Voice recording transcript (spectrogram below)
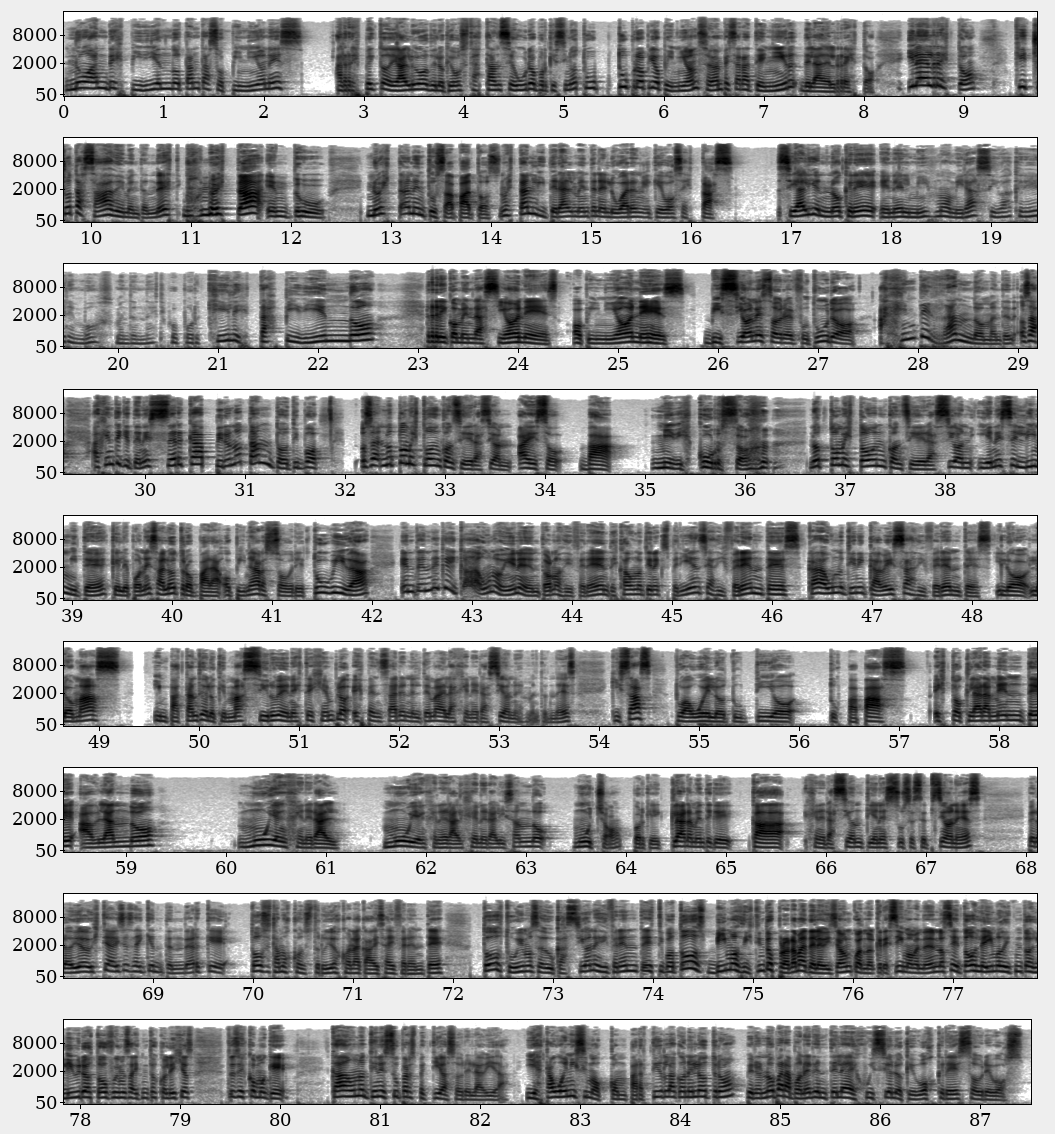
no andes pidiendo tantas opiniones al respecto de algo de lo que vos estás tan seguro, porque si no, tu, tu propia opinión se va a empezar a teñir de la del resto. Y la del resto, qué chota sabe, ¿me entendés? No está en tu. No están en tus zapatos, no están literalmente en el lugar en el que vos estás. Si alguien no cree en él mismo, mirá si va a creer en vos, ¿me entendés? Tipo, ¿por qué le estás pidiendo recomendaciones, opiniones, visiones sobre el futuro? A gente random, ¿me entendés? O sea, a gente que tenés cerca, pero no tanto, tipo, o sea, no tomes todo en consideración. A eso va mi discurso. No tomes todo en consideración y en ese límite que le pones al otro para opinar sobre tu vida, entendé que cada uno viene de entornos diferentes, cada uno tiene experiencias diferentes, cada uno tiene cabezas diferentes. Y lo, lo más impactante o lo que más sirve en este ejemplo es pensar en el tema de las generaciones, ¿me entendés? Quizás tu abuelo, tu tío, tus papás, esto claramente hablando muy en general, muy en general, generalizando mucho, porque claramente que cada generación tiene sus excepciones, pero yo, viste, a veces hay que entender que todos estamos construidos con una cabeza diferente, todos tuvimos educaciones diferentes, tipo, todos vimos distintos programas de televisión cuando crecimos. No sé, todos leímos distintos libros, todos fuimos a distintos colegios, entonces es como que cada uno tiene su perspectiva sobre la vida. Y está buenísimo compartirla con el otro, pero no para poner en tela de juicio lo que vos crees sobre vos.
